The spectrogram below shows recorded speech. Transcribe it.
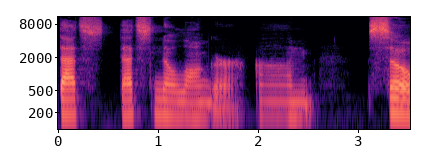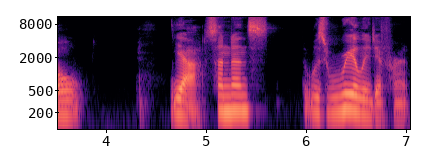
that's that's no longer. Um, so yeah, Sundance was really different.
